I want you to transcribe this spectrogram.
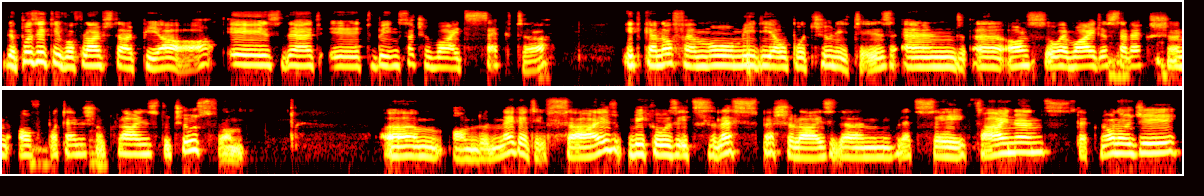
the positive of lifestyle PR is that it being such a wide sector, it can offer more media opportunities and uh, also a wider selection of potential clients to choose from. Um, on the negative side because it's less specialized than, let's say, finance, technology,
